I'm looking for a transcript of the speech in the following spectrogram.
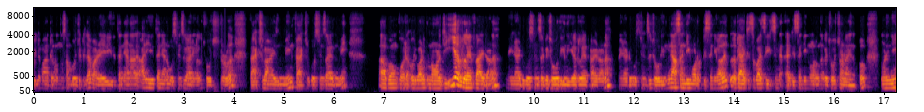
വലിയ മാറ്റങ്ങളൊന്നും സംഭവിച്ചിട്ടില്ല. പഴയ രീതി തന്നെയാണ് ആ രീതി തന്നെയാണ് ക്വസ്റ്റ്യൻസ് കാര്യങ്ങളൊക്കെ ചോദിച്ചിട്ടുള്ളത്. ഫാക്ച്വൽ ആയിരുന്നു മെയിൻ ഫാക്ച്വൽ ക്വസ്റ്റ്യൻസ് ആയിരുന്നു മെയിൻ അപ്പം ഒരുപാട് ക്രോണോളജി ഇയർ റിലേറ്റഡ് ആയിട്ടാണ് മെയിൻ ആയിട്ട് ക്വസ്റ്റ്യൻസ് ഒക്കെ ചോദിക്കുന്നത്. ഇയർ റിലേറ്റഡ് ആയിട്ടാണ് മെയിൻ ആയിട്ട് ക്വസ്റ്റ്യൻസ് ചോദിക്കുന്നത്. പിന്നെ അസെൻഡിങ് ഓർഡർ ഡിസെൻഡിങ് അത് രാജ്യസഭ സീറ്റ്സിന് ഡിസെൻഡിങ് ഓർഡർ എന്നൊക്കെ ചോദിച്ചിട്ടുണ്ടായിരുന്നു അപ്പോൾ നമ്മളിനി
